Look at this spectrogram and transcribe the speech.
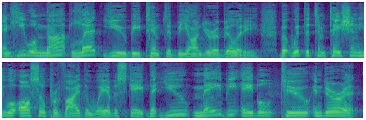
and he will not let you be tempted beyond your ability but with the temptation he will also provide the way of escape that you may be able to endure it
